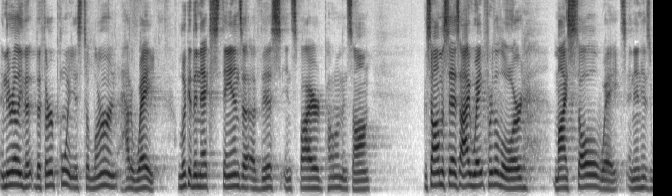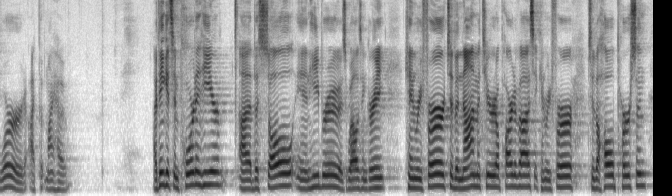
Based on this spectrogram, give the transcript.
And then, really, the, the third point is to learn how to wait. Look at the next stanza of this inspired poem and song. The psalmist says, I wait for the Lord, my soul waits, and in his word I put my hope. I think it's important here. Uh, the soul in Hebrew as well as in Greek can refer to the non material part of us, it can refer to the whole person.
